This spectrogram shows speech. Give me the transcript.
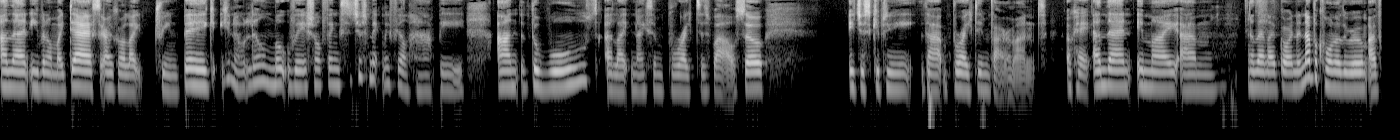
And then even on my desk, I got like dream big, you know, little motivational things to just make me feel happy. And the walls are like nice and bright as well. So it just gives me that bright environment. Okay, and then in my um and then I've got in another corner of the room, I've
